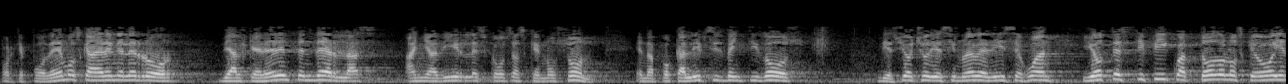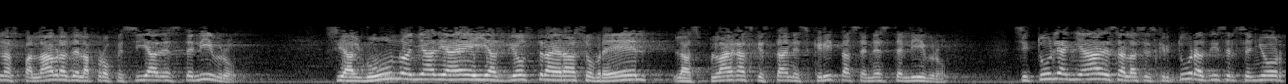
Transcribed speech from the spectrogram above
porque podemos caer en el error de al querer entenderlas, añadirles cosas que no son. En Apocalipsis 22, 18, 19 dice Juan, yo testifico a todos los que oyen las palabras de la profecía de este libro. Si alguno añade a ellas, Dios traerá sobre él las plagas que están escritas en este libro. Si tú le añades a las escrituras, dice el Señor,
